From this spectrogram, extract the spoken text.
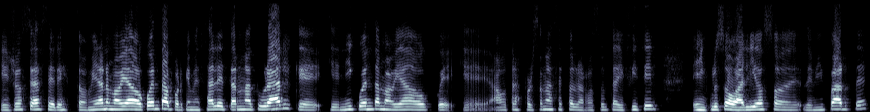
que yo sé hacer esto. Mira, no me había dado cuenta porque me sale tan natural que, ni cuenta me había dado que, a otras personas esto les resulta difícil e incluso valioso de mi parte.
